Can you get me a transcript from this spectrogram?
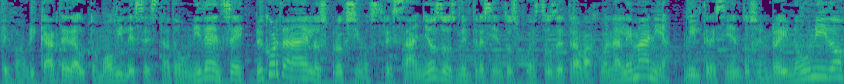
El fabricante de automóviles estadounidense recortará en los próximos tres años 2.300 puestos de trabajo en Alemania, 1.300 en Reino Unido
